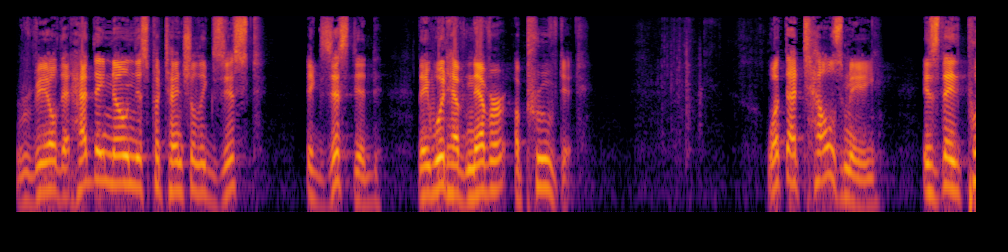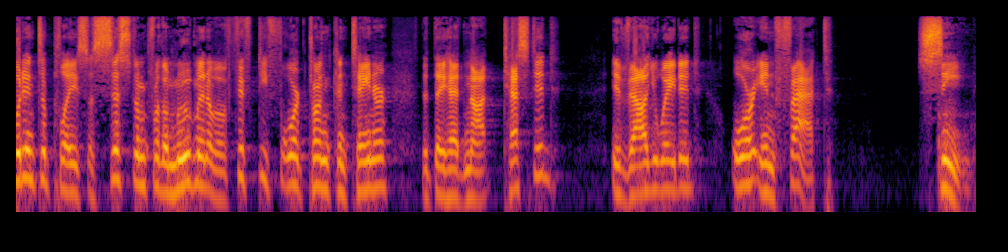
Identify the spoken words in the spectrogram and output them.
revealed that had they known this potential exist, existed, they would have never approved it. What that tells me is they put into place a system for the movement of a 54 ton container that they had not tested, evaluated, or in fact seen.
